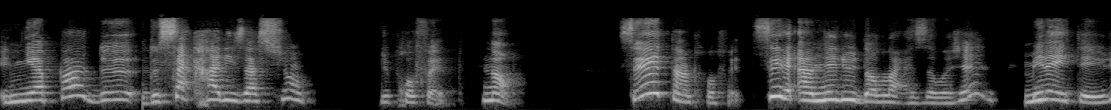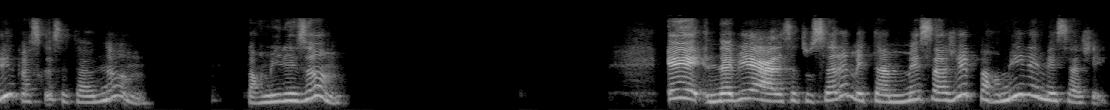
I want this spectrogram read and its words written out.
Il n'y a pas de, de sacralisation du prophète. Non. C'est un prophète. C'est un élu d'Allah Azza mais il a été élu parce que c'est un homme parmi les hommes. Et Nabi est un messager parmi les messagers.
